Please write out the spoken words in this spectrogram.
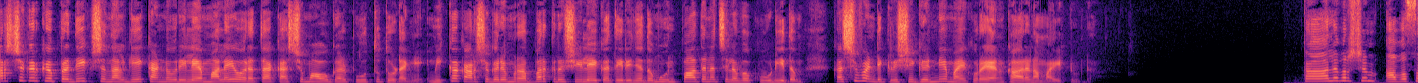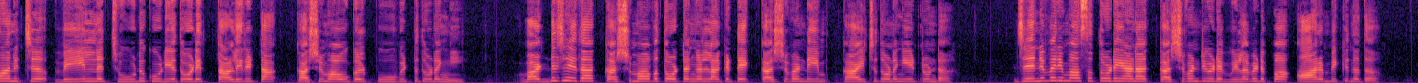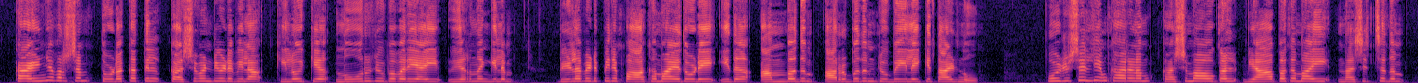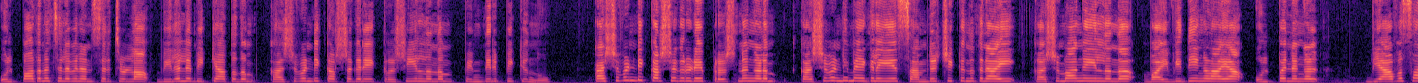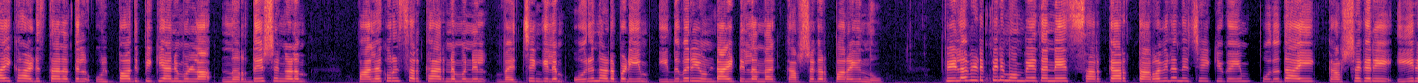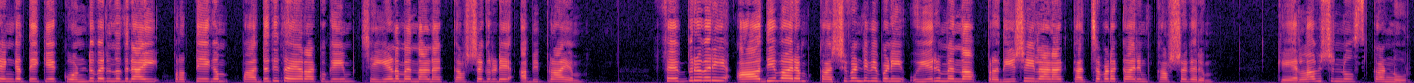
കർഷകർക്ക് പ്രതീക്ഷ നൽകി കണ്ണൂരിലെ മലയോരത്ത് കശുമാവുകൾ പൂത്തു തുടങ്ങി. മിക്ക കർഷകരും റബ്ബർ കൃഷിയിലേക്ക് തിരിഞ്ഞതും ഉൽപാദന ചെലവ് കൂടിയതും കശുവണ്ടി കൃഷി ഗണ്യമായി കുറയാൻ കാരണമായിട്ടുണ്ട്. കാലവർഷം അവസാനിച്ച് വെയിലിന് ചൂട് കൂടിയതോടെ തളിരിട്ട കശുമാവുകൾ പൂവിട്ടു തുടങ്ങി. ബഡ് ചെയ്ത കശുമാവ് തോട്ടങ്ങളിലാകട്ടെ കശുവണ്ടിയും കായ്ച്ചു തുടങ്ങിയിട്ടുണ്ട്. ജനുവരി മാസത്തോടെയാണ് കശുവണ്ടിയുടെ വിളവെടുപ്പ് ആരംഭിക്കുന്നത്. കഴിഞ്ഞ വർഷം തുടക്കത്തിൽ കശുവണ്ടിയുടെ വില കിലോയ്ക്ക് നൂറ് രൂപ വരെയായി ഉയർന്നെങ്കിലും വിളവെടുപ്പിന് പാകമായതോടെ ഇത് അമ്പതും അറുപതും രൂപയിലേക്ക് താഴ്ന്നു. പുഴുശല്യം കാരണം കശുമാവുകൾ വ്യാപകമായി നശിച്ചതും ഉൽപാദന ചെലവിനനുസരിച്ചുള്ള വില ലഭിക്കാത്തതും കശുവണ്ടി കർഷകരെ കൃഷിയിൽ നിന്നും പിന്തിരിപ്പിക്കുന്നു. കശുവണ്ടി കർഷകരുടെ പ്രശ്നങ്ങളും കശുവണ്ടി മേഖലയെ സംരക്ഷിക്കുന്നതിനായി കശുമാങ്ങയിൽ നിന്ന് വൈവിധ്യങ്ങളായ ഉൽപ്പന്നങ്ങൾ വ്യാവസായികാടിസ്ഥാനത്തിൽ ഉൽപ്പാദിപ്പിക്കാനുമുള്ള നിർദ്ദേശങ്ങളും പലകുറി സർക്കാരിന് മുന്നിൽ വെച്ചെങ്കിലും ഒരു നടപടിയും ഇതുവരെ ഉണ്ടായിട്ടില്ലെന്ന് കർഷകർ പറയുന്നു. വിളവെടുപ്പിന് മുമ്പേ തന്നെ സർക്കാർ തറവില നിശ്ചയിക്കുകയും പുതുതായി കർഷകരെ ഈ രംഗത്തേക്ക് കൊണ്ടുവരുന്നതിനായി പ്രത്യേകം പദ്ധതി തയ്യാറാക്കുകയും ചെയ്യണമെന്നാണ് കർഷകരുടെ അഭിപ്രായം. ഫെബ്രുവരി ആദ്യവാരം കശുവണ്ടി വിപണി ഉയരുമെന്ന പ്രതീക്ഷയിലാണ് കച്ചവടക്കാരും കർഷകരും. Kerala Vision News Kannur.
